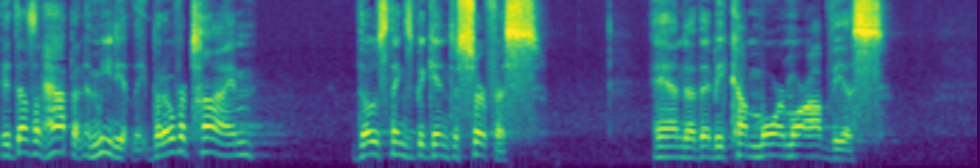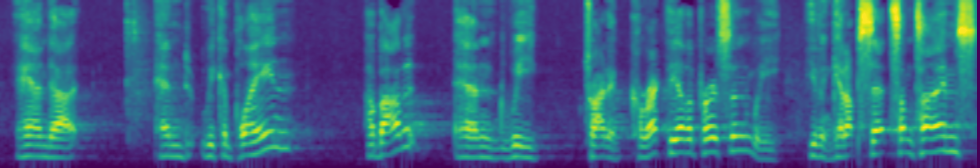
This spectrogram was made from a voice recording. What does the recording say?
It doesn't happen immediately, but over time, those things begin to surface and uh, they become more and more obvious. And uh, and we complain about it and we try to correct the other person. We even get upset sometimes.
